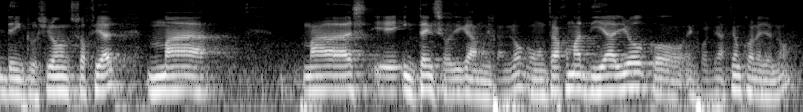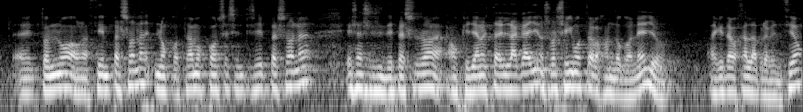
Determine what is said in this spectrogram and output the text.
de, inclusión social más, más eh, intenso, digamos, ¿no? con un trabajo más diario en coordinación con ellos. ¿no? en torno a unas 100 personas, nos encontramos con 66 personas, esas 66 personas, aunque ya no están en la calle, nosotros seguimos trabajando con ellos, hay que trabajar la prevención.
